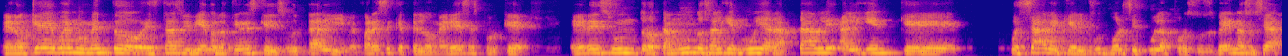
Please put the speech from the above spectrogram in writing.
Pero qué buen momento estás viviendo, lo tienes que disfrutar y me parece que te lo mereces porque eres un trotamundos, alguien muy adaptable, alguien que pues sabe que el fútbol circula por sus venas, o sea,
